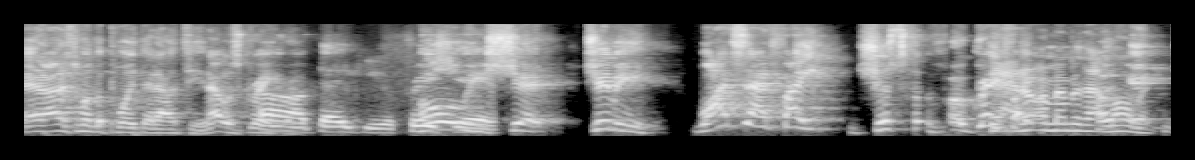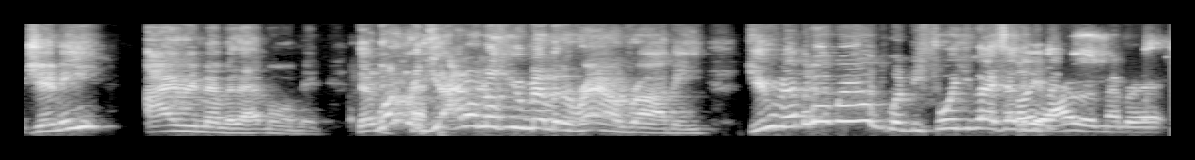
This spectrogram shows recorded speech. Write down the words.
And I just wanted to point that out to you. That was great. Oh, thank you. Appreciate Holy it. shit. Jimmy, watch that fight just for, for a great Yeah, I don't remember that Uh, moment. uh, Jimmy, I remember that moment. That one, I don't know if you remember the round, Robbie. Do you remember that round? When before you guys had Oh yeah, go I remember it.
